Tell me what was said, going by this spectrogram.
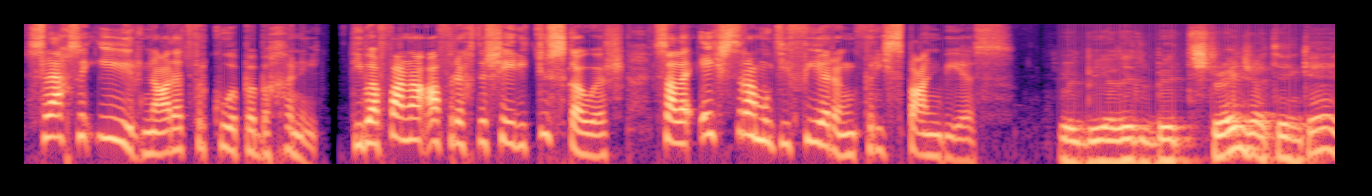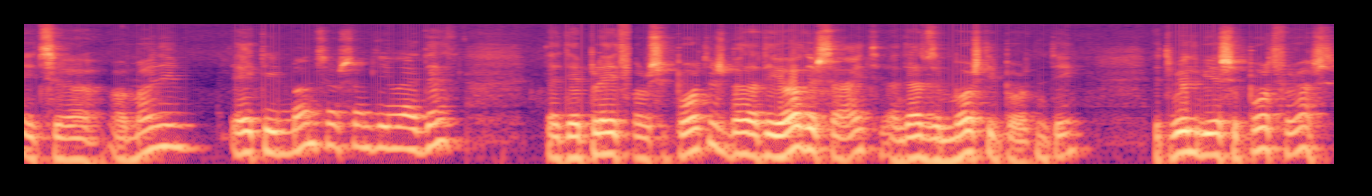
slegs 'n uur nadat verkope begin het. Die Bafana afrigter sê die toeskouers sal 'n ekstra motivering vir die span wees. Will be a little bit strange, I think. Eh? It's uh, how many? 18 months or something like that that they played for supporters. But at the other side, and that's the most important thing, it will be a support for us.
